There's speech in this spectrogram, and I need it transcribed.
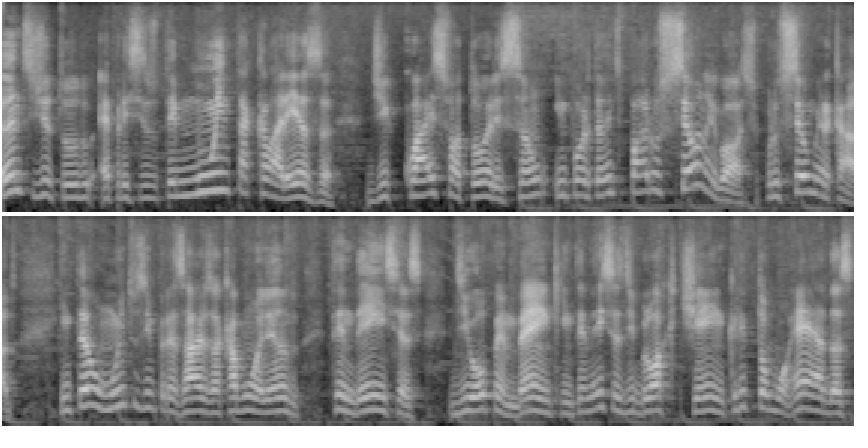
Antes de tudo, é preciso ter muita clareza de quais fatores são importantes para o seu negócio, para o seu mercado. Então, muitos empresários acabam olhando tendências de Open Banking, tendências de blockchain, criptomoedas,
